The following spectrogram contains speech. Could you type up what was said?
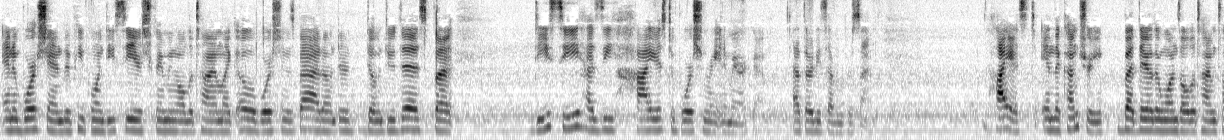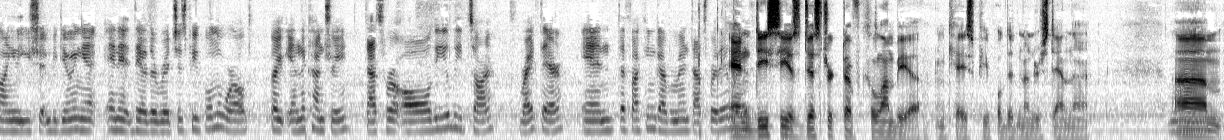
and abortion. The people in DC are screaming all the time, like, "Oh, abortion is bad. Don't do, don't do this." But DC has the highest abortion rate in America at thirty-seven percent, highest in the country. But they're the ones all the time telling you that you shouldn't be doing it, and it, they're the richest people in the world, like in the country. That's where all the elites are, right there in the fucking government. That's where they are. and live. dc is district of columbia in case people didn't understand that Mm-hmm. um,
